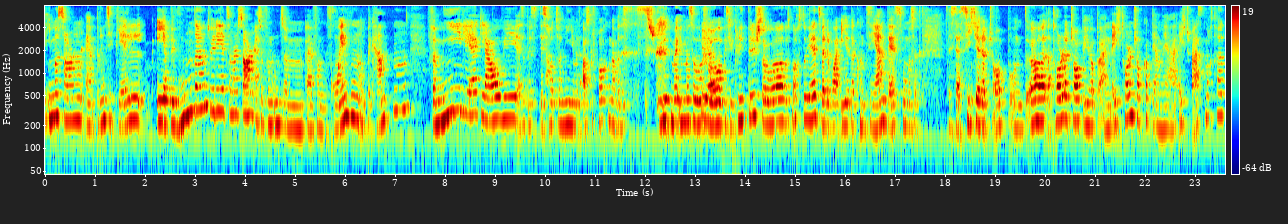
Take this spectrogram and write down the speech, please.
immer sagen, äh, prinzipiell eher bewundernd, würde ich jetzt einmal sagen, also von unserem, äh, von Freunden und Bekannten, Familie, glaube ich, also das, das hat zwar nie jemand ausgesprochen, aber das spürt man immer so ja. schon ein bisschen kritisch, so, oh, was machst du jetzt? Weil da war eher der Konzern das, wo man sagt, das ist ein sicherer Job und oh, ein toller Job. Ich habe einen echt tollen Job gehabt, der mir auch echt Spaß gemacht hat.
